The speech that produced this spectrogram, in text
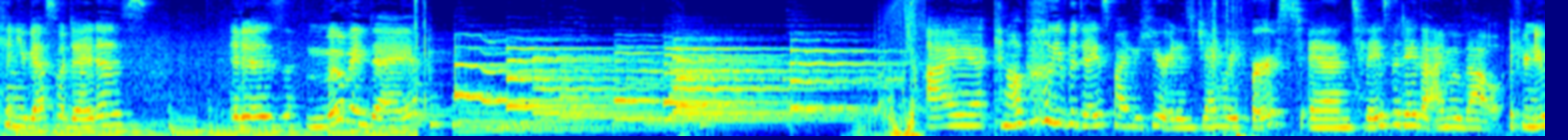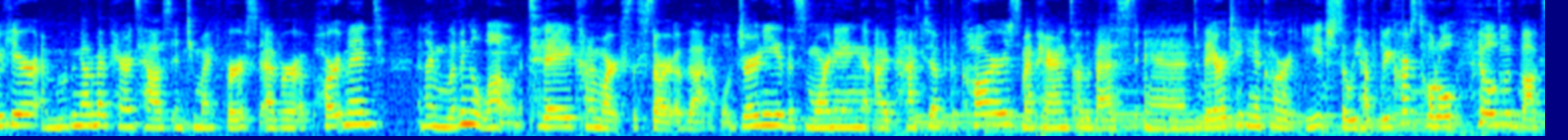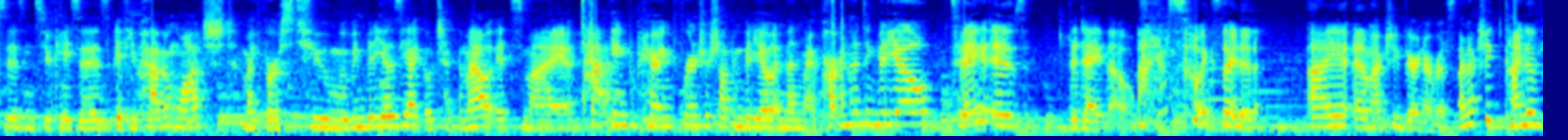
Can you guess what day it is? It is moving day. I cannot believe the day is finally here. It is January 1st and today's the day that I move out. If you're new here, I'm moving out of my parents' house into my first ever apartment and I'm living alone. Today kind of marks the start of that whole journey. This morning I packed up the cars. My parents are the best and they are taking a car each. So we have three cars total filled with boxes and suitcases. If you haven't watched my first two moving videos yet, go check them out. It's my packing, preparing, furniture shopping video and then my apartment hunting video. Today is the day though. I am so excited. I am actually very nervous. I'm actually kind of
